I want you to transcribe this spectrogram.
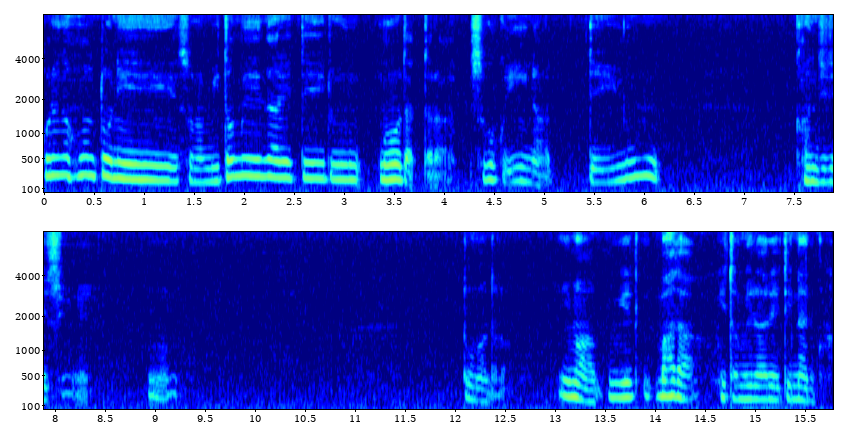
これが本当にその認められているものだったらすごくいいなっていう感じですよね。うん、どうなんだろう。今まだ認められていないのかな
